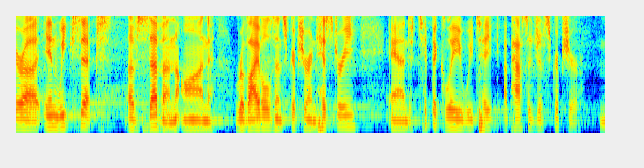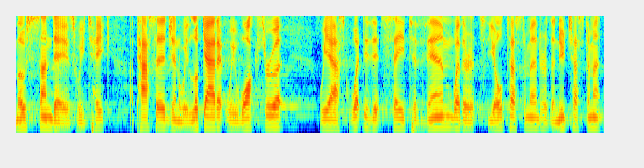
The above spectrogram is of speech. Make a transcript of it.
We're uh, in week six of seven on revivals in scripture and history. And typically, we take a passage of scripture. Most Sundays, we take a passage and we look at it, we walk through it, we ask, what did it say to them, whether it's the Old Testament or the New Testament?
